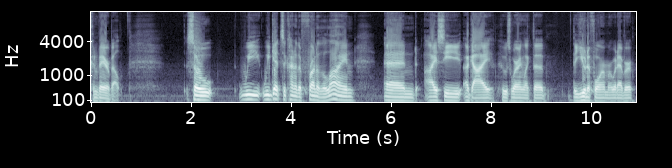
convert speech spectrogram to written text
conveyor belt. So we we get to kind of the front of the line and I see a guy who's wearing like the the uniform or whatever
